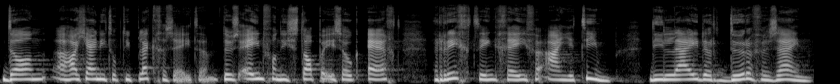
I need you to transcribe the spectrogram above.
dan had jij niet op die plek gezeten. Dus een van die stappen is ook echt richting geven aan je team. Die leider durven zijn.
